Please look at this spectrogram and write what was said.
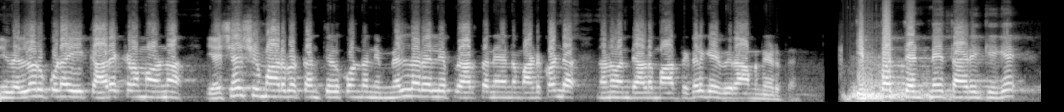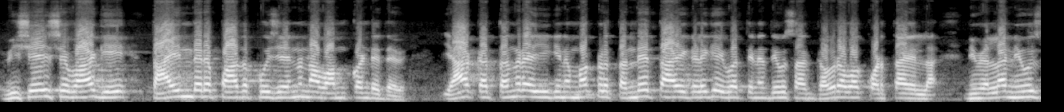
ನೀವೆಲ್ಲರೂ ಕೂಡ ಈ ಕಾರ್ಯಕ್ರಮವನ್ನ ಯಶಸ್ವಿ ಮಾಡ್ಬೇಕಂತ ತಿಳ್ಕೊಂಡು ನಿಮ್ಮೆಲ್ಲರಲ್ಲಿ ಪ್ರಾರ್ಥನೆಯನ್ನು ಮಾಡಿಕೊಂಡು ನಾನು ಒಂದೆರಡು ಮಾತುಗಳಿಗೆ ವಿರಾಮ ನೀಡ್ತೇನೆ. ಇಪ್ಪತ್ತೆಂಟನೇ ತಾರೀಕಿಗೆ ವಿಶೇಷವಾಗಿ ತಾಯಿಂದರ ಪಾದ ಪೂಜೆಯನ್ನು ನಾವು ಹಮ್ಮಿಕೊಂಡಿದ್ದೇವೆ. ಯಾಕಂತಂದ್ರೆ ಈಗಿನ ಮಕ್ಕಳು ತಂದೆ ತಾಯಿಗಳಿಗೆ ಇವತ್ತಿನ ದಿವಸ ಗೌರವ ಕೊಡ್ತಾ ಇಲ್ಲ. ನೀವೆಲ್ಲ ನ್ಯೂಸ್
